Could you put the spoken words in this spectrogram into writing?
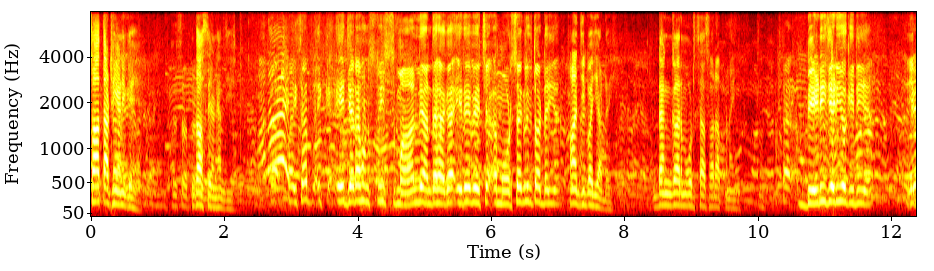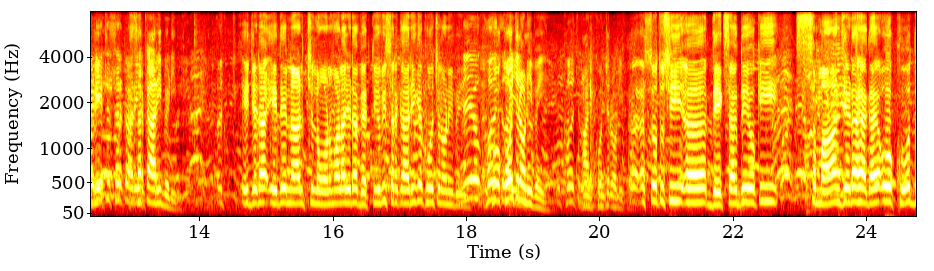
7-8 ਜਣੇ ਗਏ। 10 ਜਣੇ ਹਾਂਜੀ। ਭਾਈ ਸਾਹਿਬ ਇੱਕ ਇਹ ਜਿਹੜਾ ਹੁਣ ਤੁਸੀਂ ਸਮਾਨ ਲਿਆਂਦਾ ਹੈਗਾ ਇਹਦੇ ਵਿੱਚ ਮੋਟਰਸਾਈਕਲ ਵੀ ਤੁਹਾਡਾ ਹੀ ਹੈ? ਹਾਂਜੀ ਭਾਜੀ ਸਾਡਾ ਹੀ। ਡੰਗਰ ਮੋਟਰਸਾਈਕਲ ਸਾਰਾ ਆਪਣਾ ਹੀ। ਤਾਂ ਬੇੜੀ ਜਿਹੜੀ ਉਹ ਕਿਹਦੀ ਹੈ? ਇਹ ਬੇ- ਸਰਕਾਰੀ। ਬੇੜੀ। ਵੀ ਤਾਂ ਇਹ ਜਿਹੜਾ ਇਹਦੇ ਨਾਲ ਚਲਾਉਣ ਵਾਲਾ ਜਿਹੜਾ ਵਿਅਕਤੀ ਉਹ ਵੀ ਸਰਕਾਰੀ ਕਿ ਖੋ ਚਲਾਉਣੀ ਪਈ? ਨਹੀਂ ਉਹ ਖੋ ਖੋ ਚਲਾਉਣੀ ਪਈ। ਹਾਂਜੀ ਖੋ ਚਲਾਉਣੀ ਪਈ। ਅ, ਸੋ ਤੁਸੀਂ ਅ, ਦੇਖ ਸਕਦੇ ਹੋ ਕਿ ਸਮਾਨ ਜਿਹੜਾ ਹੈਗਾ ਹੈ, ਉਹ ਖੁਦ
